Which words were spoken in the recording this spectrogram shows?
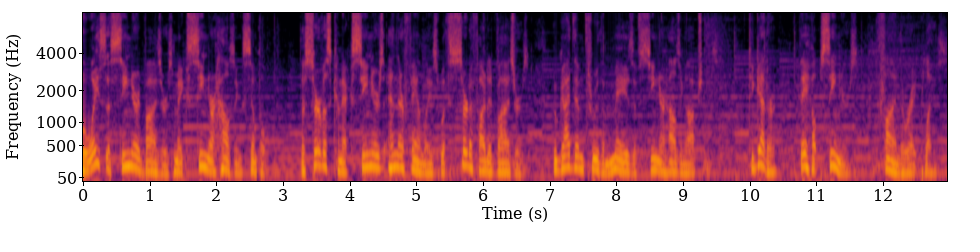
Oasis Senior Advisors makes senior housing simple. The service connects seniors and their families with certified advisors who guide them through the maze of senior housing options. Together, they help seniors find the right place.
